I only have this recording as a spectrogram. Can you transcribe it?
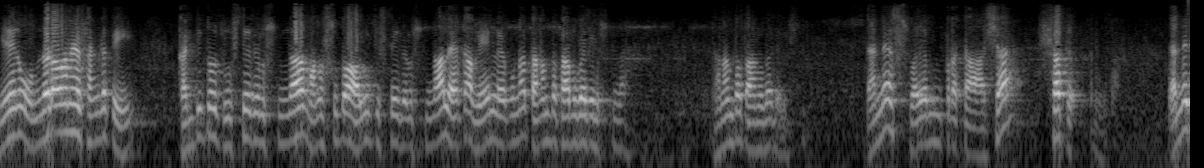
నేను ఉండడం అనే సంగతి కంటితో చూస్తే తెలుస్తుందా మనస్సుతో ఆలోచిస్తే తెలుస్తుందా లేక అవేం లేకుండా తనంత తానుగా తెలుస్తుందా? తనంత తానుగా తెలుస్తుంది? దాన్నే స్వయం ప్రకాశ సత్ అంటారు. దాన్నే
